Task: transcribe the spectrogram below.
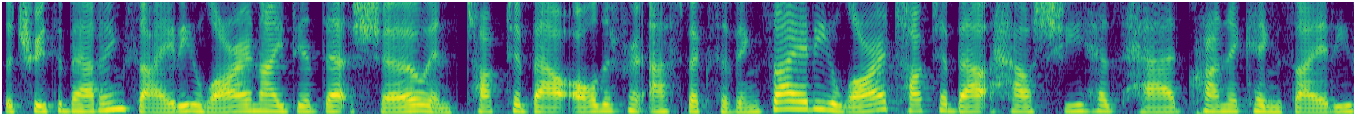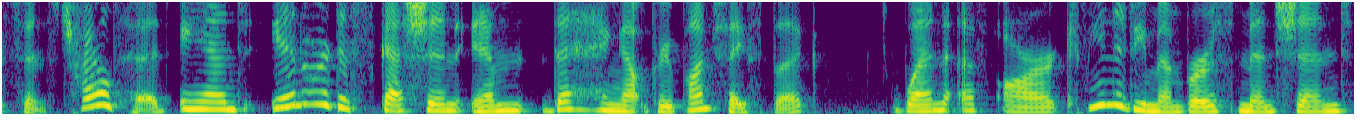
The Truth About Anxiety. Laura and I did that show and talked about all different aspects of anxiety. Laura talked about how she has had chronic anxiety since childhood. And in our discussion in the Hangout group on Facebook, one of our community members mentioned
